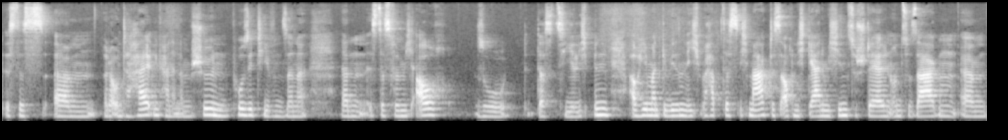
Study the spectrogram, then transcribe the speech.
ist das, ähm, oder unterhalten kann in einem schönen, positiven Sinne, dann ist das für mich auch so das Ziel. Ich bin auch jemand gewesen, ich habe das, ich mag das auch nicht gerne, mich hinzustellen und zu sagen, ähm,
